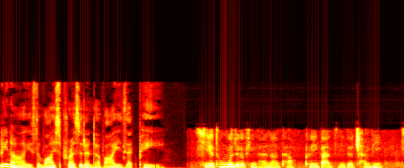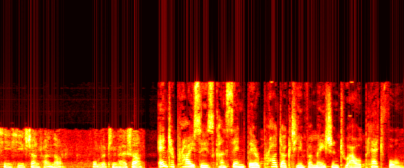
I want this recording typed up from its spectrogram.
Lina is the vice president of IZP. 企业通过这个平台呢，它可以把自己的产品信息上传到 我们的平台上。Enterprises can send their product information to our platform.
